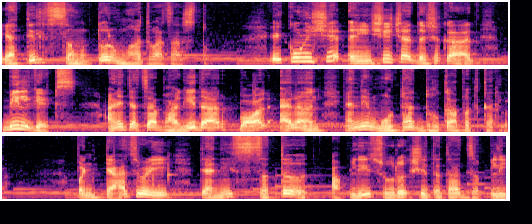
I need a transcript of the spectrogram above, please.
यातील समतोल महत्त्वाचा असतो. एकोणीसशे ऐंशीच्या दशकात बिल गेट्स आणि त्याचा भागीदार पॉल ॲलन यांनी मोठा धोका पत्करला पण त्याचवेळी त्यांनी सतत आपली सुरक्षितता जपली.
